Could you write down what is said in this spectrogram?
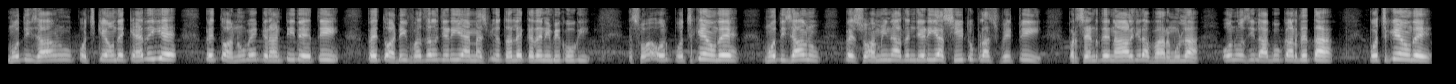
ਮੋਦੀ ਸਾਹਿਬ ਨੂੰ ਪੁੱਛ ਕੇ ਆਉਂਦੇ, ਕਹਿ ਦਈਏ ਵੀ ਤੁਹਾਨੂੰ ਵੀ ਗਾਰੰਟੀ ਦੇਤੀ ਵੀ ਤੁਹਾਡੀ ਫਸਲ ਜਿਹੜੀ ਐਮਐਸਪੀ ਤੋਂ ਥੱਲੇ ਕਦੇ ਨਹੀਂ ਵਿਕੂਗੀ। ਸੋ ਉਹ ਪੁੱਛ ਕੇ ਆਉਂਦੇ ਮੋਦੀ ਸਾਹਿਬ ਨੂੰ ਵੀ ਸਵਾਮੀਨਾਥਨ ਜਿਹੜੀ ਆ C2 50% ਦੇ ਨਾਲ ਜਿਹੜਾ ਫਾਰਮੂਲਾ, ਉਹਨੂੰ ਅਸੀਂ ਲਾਗੂ ਕਰ ਦਿੱਤਾ। ਪੁੱਛ ਕੇ ਆਉਂਦੇ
